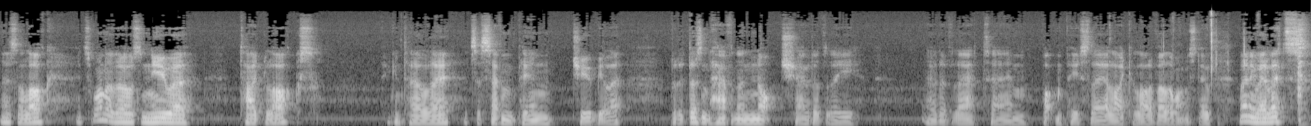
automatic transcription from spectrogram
There's the lock. It's one of those newer type locks. If you can tell there, it's a seven pin tubular, but it doesn't have the notch out of the out of that um, bottom piece there like a lot of other ones do. Anyway, let's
